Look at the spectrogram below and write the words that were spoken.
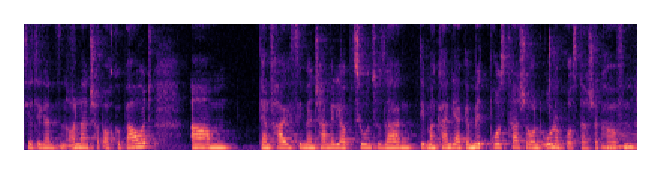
die hat den ganzen Online-Shop auch gebaut. Ähm, dann frage ich sie, Mensch, haben wir die Option zu sagen, die, man kann die Jacke mit Brusttasche und ohne Brusttasche kaufen. Mhm.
